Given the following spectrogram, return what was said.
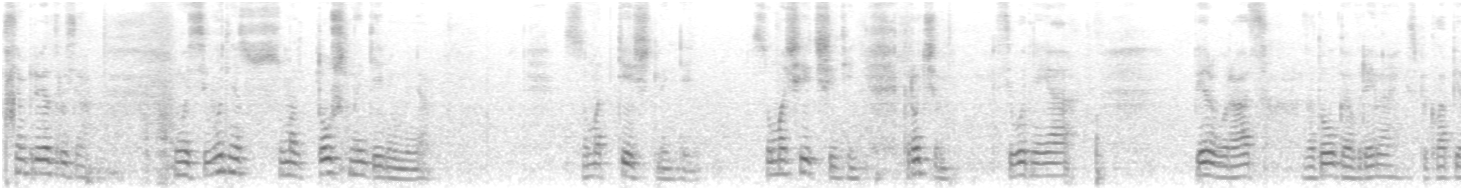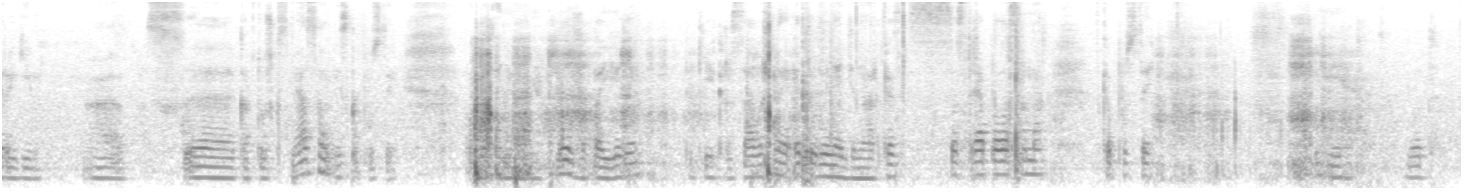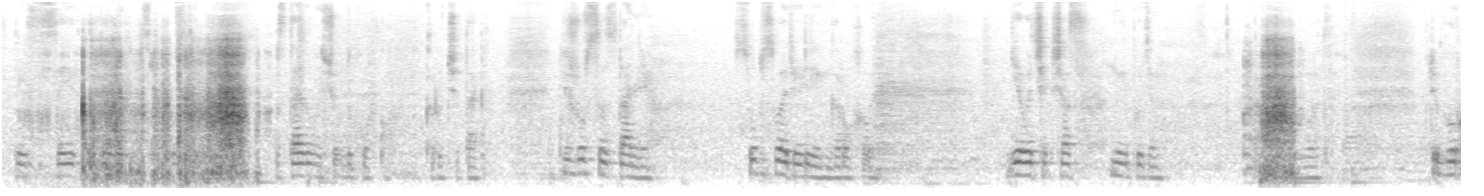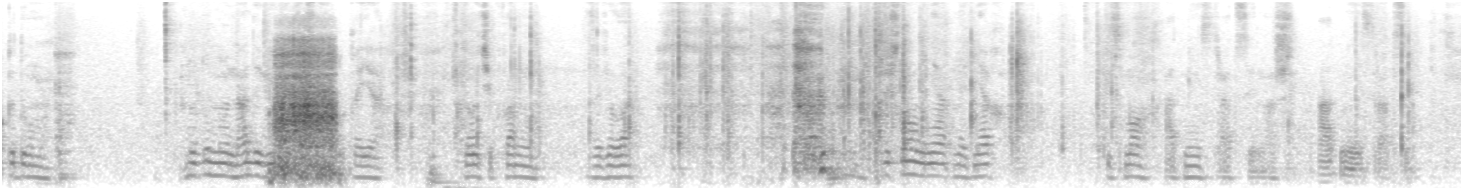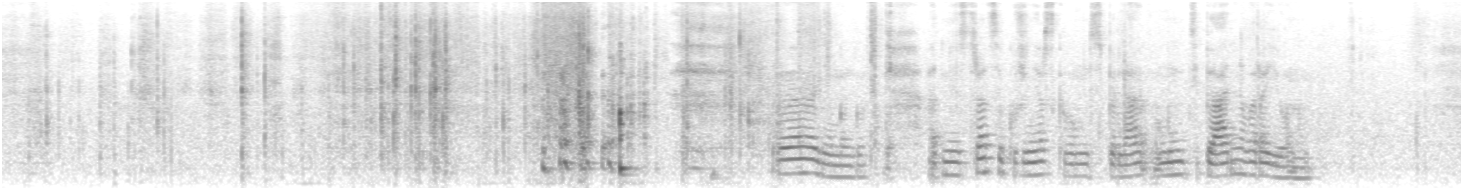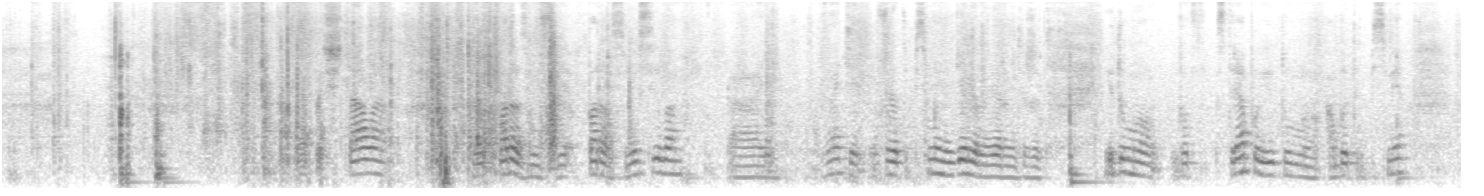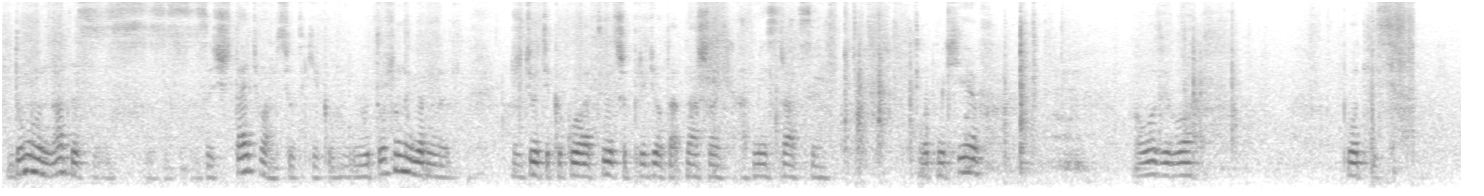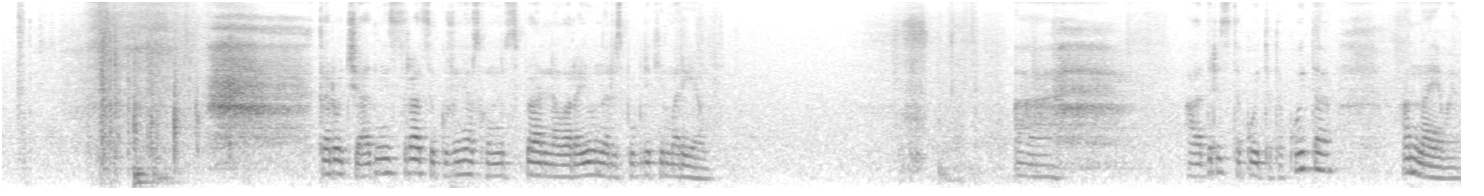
Всем привет, друзья! Ой, сегодня суматошный день у меня. Суматечный день. Сумасшедший день. Короче, сегодня я первый раз за долгое время испекла пироги. А, с э, картошкой с мясом и с капустой. Вот они у меня. Мы уже поели. Такие красавышные. Это у меня динарка состряпала сама с капустой. И вот здесь стоит готовый. Поставила еще в духовку. Короче, так. Дежурство сдали. Суп сварили гороховый. Девочек сейчас мы будем. Вот. Приборка дома. Ну, думаю, надо видеть, пока я девочек ванну завела. Пришло у меня на днях письмо администрации нашей. Администрации. А, не могу. Администрация Куженерского муниципального района. Я посчитала, поразмыслила, поразмыслила. Знаете, уже это письмо неделю, наверное, лежит. И думаю, вот стряпаю и думаю об этом письме. Думаю, надо зачитать вам все-таки. Вы тоже, наверное, ждете, какой ответ же придет от нашей администрации. Вот Михеев, а вот его подпись. Короче, администрация Куженевского муниципального района Республики Мария. А, адрес такой-то, такой-то, Аннаевой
